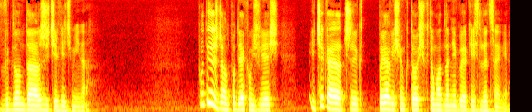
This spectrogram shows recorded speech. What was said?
wygląda życie Wiedźmina. Podjeżdża on pod jakąś wieś i czeka, czy pojawi się ktoś, kto ma dla niego jakieś zlecenie.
